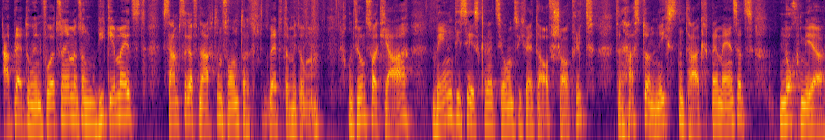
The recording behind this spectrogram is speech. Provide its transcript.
Ableitungen vorzunehmen und sagen, wie gehen wir jetzt Samstag auf Nacht und Sonntag weiter damit um? Und für uns war klar, wenn diese Eskalation sich weiter aufschaukelt, dann hast du am nächsten Tag beim Einsatz noch mehr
